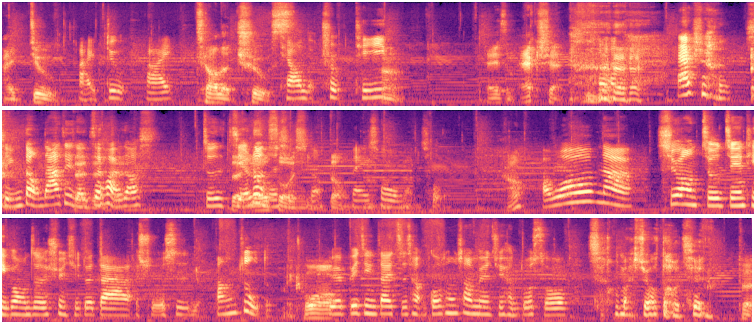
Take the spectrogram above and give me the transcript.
I do I do I tell the truth tell the truth T 嗯，还有什么 action action 行动，大家记得最后还是要就是结论的行动，没错没错。好，好哦，那希望就今天提供的这个讯息对大家来说是有帮助的，没错。因为毕竟在职场沟通上面，其实很多时候是我们需要道歉。对，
